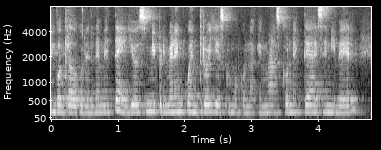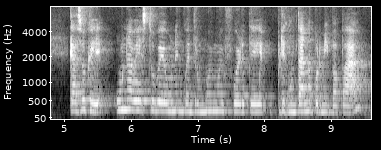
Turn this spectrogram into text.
encontrado con el DMT. Yo es mi primer encuentro y es como con la que más conecté a ese nivel. Caso que una vez tuve un encuentro muy muy fuerte preguntando por mi papá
